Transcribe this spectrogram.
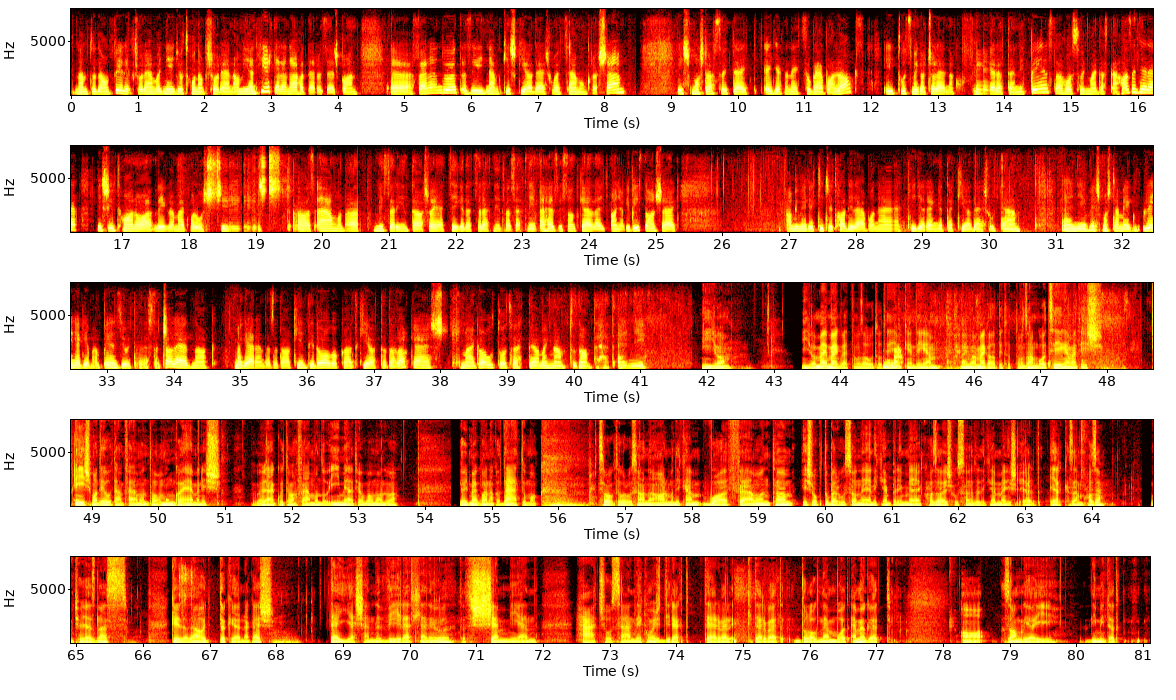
nem tudom, fél év során vagy négy-öt hónap során, amilyen hirtelen elhatározásban felendült, az így nem kis kiadás volt számunkra sem, és most az, hogy te egy, egyetlen egy szobában laksz, így tudsz még a családnak félretenni pénzt, ahhoz, hogy majd aztán hazagyere, és itthonról végre megvalósítsd az álmodat, mi szerint a saját cégedet szeretnéd vezetni. Ehhez viszont kell egy anyagi biztonság, ami még egy kicsit hadilában állt, így a rengeteg kiadás után. Ennyi. És most te még lényegében ezt a családnak, meg elrendezed a kinti dolgokat, kiadtad a lakást, meg autót vettél, meg nem tudom, tehát ennyi. Így van. Így van. Meg, megvettem az autót egyébként, igen. Meg már megalapítottam az angol cégemet is, és ma délután felmondtam a munkahelyemen is, vagy elküldtem a felmondó e-mailt jobban mondva. Hogy megvannak a dátumok. Szóval október 23-án val felmondtam, és október 24-én pedig megyek haza, és 25-én meg is ér- érkezem haza. Úgyhogy ez lesz. Képzeld el, hogy tök érdekes, teljesen véletlenül, tehát semmilyen hátsó szándékom és direkt tervel, kitervelt dolog nem volt emögött. Az angliai limited,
